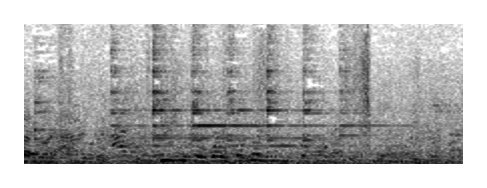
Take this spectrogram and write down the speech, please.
Thank you.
